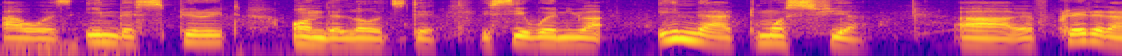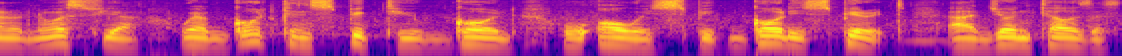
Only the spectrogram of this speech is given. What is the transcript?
I was in the Spirit on the Lord's day. You see, when you are in the atmosphere, uh, we have created an atmosphere where God can speak to you. God will always speak. God is spirit. Uh, John tells us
